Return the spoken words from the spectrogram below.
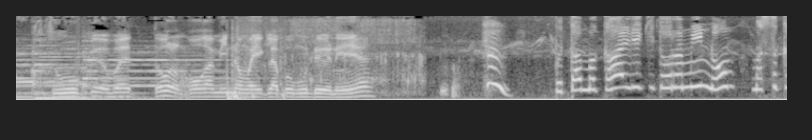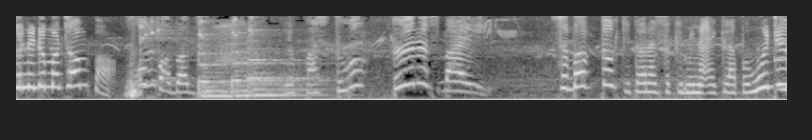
Suka betul korang minum air kelapa muda ni ya. Pertama kali kita orang minum masa kena demam campak. Sumpah bagus. Lepas tu, terus baik. Sebab tu kita orang suka minum air kelapa muda.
